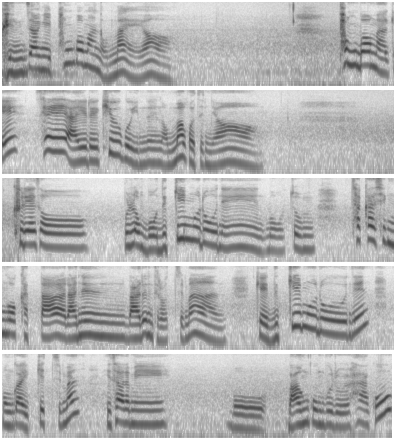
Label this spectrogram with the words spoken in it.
굉장히 평범한 엄마예요. 평범하게 새 아이를 키우고 있는 엄마거든요. 그래서 물론 뭐 느낌으로는 뭐 좀 착하신 것 같다라는 말은 들었지만 이렇게 느낌으로는 뭔가 있겠지만 이 사람이 뭐 마음 공부를 하고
